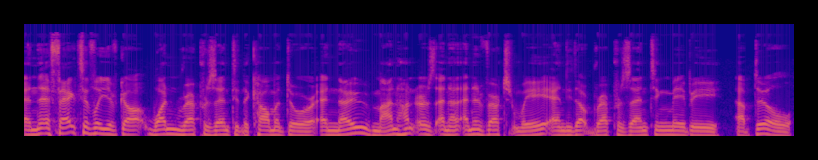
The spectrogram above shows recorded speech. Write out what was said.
and effectively, you've got one representing the Commodore, and now Manhunters, in an inadvertent way, ended up representing maybe Abdul.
